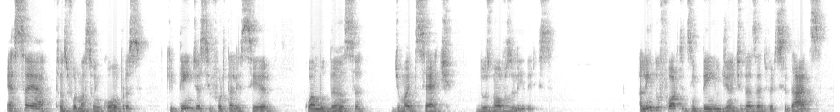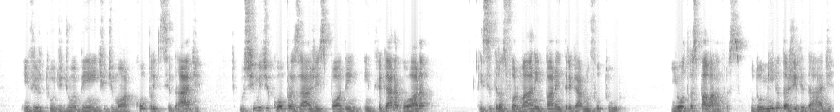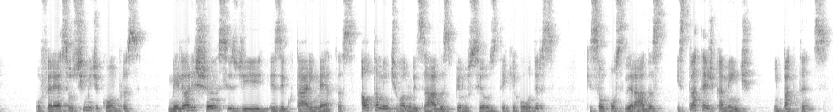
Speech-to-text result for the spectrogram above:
essa é a transformação em compras que tende a se fortalecer com a mudança de mindset dos novos líderes. Além do forte desempenho diante das adversidades, em virtude de um ambiente de maior complexidade, os times de compras ágeis podem entregar agora e se transformarem para entregar no futuro. Em outras palavras, o domínio da agilidade oferece aos times de compras melhores chances de executarem metas altamente valorizadas pelos seus stakeholders, que são consideradas estrategicamente impactantes.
